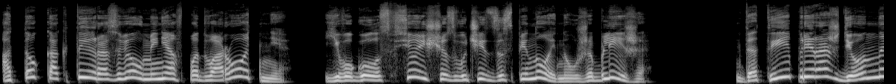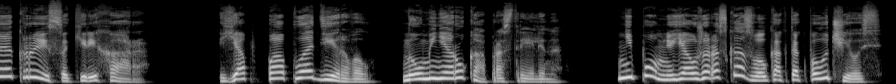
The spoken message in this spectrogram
А то, как ты развел меня в подворотне, его голос все еще звучит за спиной, но уже ближе. «Да ты прирожденная крыса, Кирихара!» Я поаплодировал, но у меня рука прострелена. Не помню, я уже рассказывал, как так получилось.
